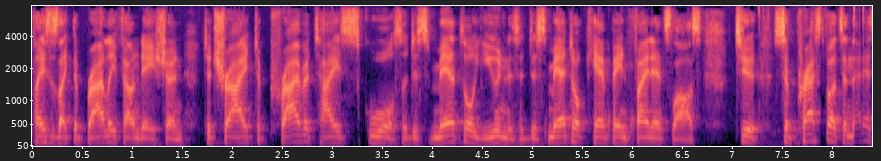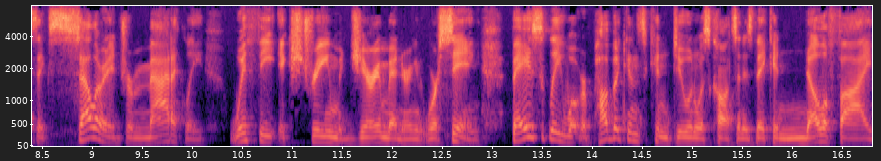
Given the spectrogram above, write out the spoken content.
places like the Bradley Foundation to try to privatize schools, to dismantle unions, to dismantle campaign finance laws, to suppress votes. And that has accelerated dramatically with the extreme gerrymandering that we're seeing. Basically, what Republicans can do in Wisconsin is they can nullify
